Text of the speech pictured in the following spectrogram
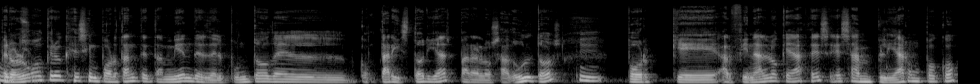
Pero luego creo que es importante también desde el punto del contar historias para los adultos. Mm porque al final lo que haces es ampliar un poco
